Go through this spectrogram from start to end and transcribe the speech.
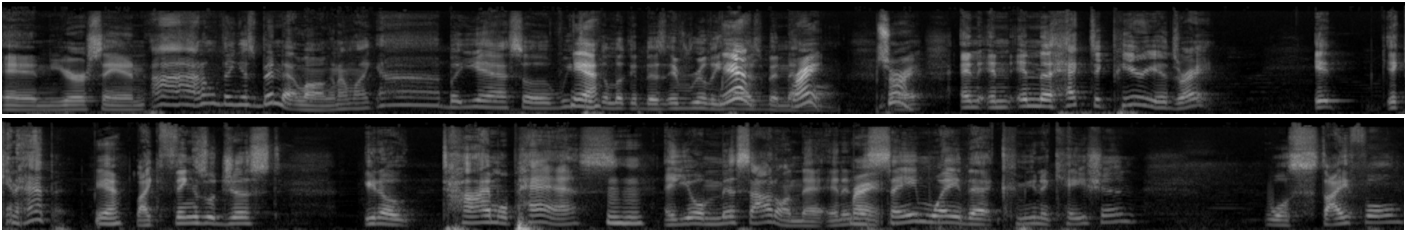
And you're saying, ah, I don't think it's been that long, and I'm like, ah, but yeah. So if we Yeah. take a look at this, it really Yeah, has been that right. long, Sure. right? And in in the hectic periods, right? It it can happen. Yeah. Like things will just, you know, time will pass and you'll miss out on that. And in Mm-hmm. Right. the same way that communication will stifle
